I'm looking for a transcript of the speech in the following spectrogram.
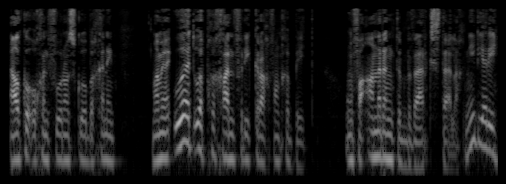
elke oggend voor ons skool begin het. Maar my oë het oop gegaan vir die krag van gebed om verandering te bewerkstellig, nie deur die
